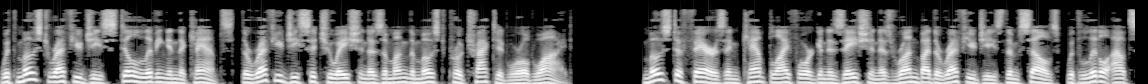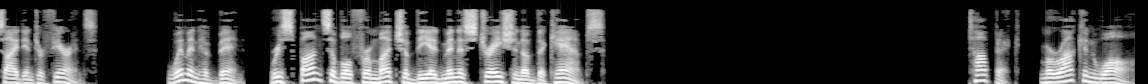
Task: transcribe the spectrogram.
With most refugees still living in the camps, the refugee situation is among the most protracted worldwide. Most affairs and camp life organization is run by the refugees themselves, with little outside interference. Women have been responsible for much of the administration of the camps. Topic: Moroccan Wall.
